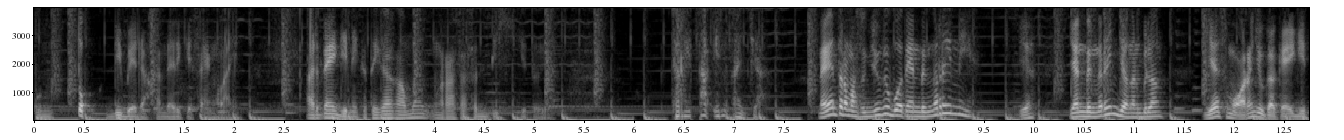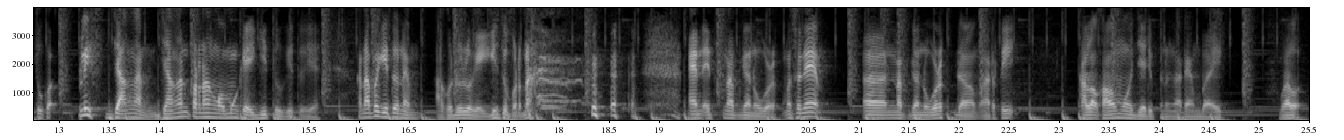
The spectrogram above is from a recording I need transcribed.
untuk dibedakan dari kisah yang lain. Artinya gini, ketika kamu ngerasa sedih gitu ya, ceritain aja. Nah yang termasuk juga buat yang dengerin nih, ya. Yang dengerin jangan bilang, ya semua orang juga kayak gitu kok. Please jangan, jangan pernah ngomong kayak gitu gitu ya. Kenapa gitu Nem? Aku dulu kayak gitu pernah. And it's not gonna work. Maksudnya uh, not gonna work dalam arti kalau kamu mau jadi pendengar yang baik, well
